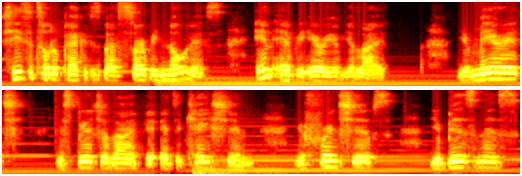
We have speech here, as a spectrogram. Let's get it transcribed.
She's a total package about serving notice in every area of your life your marriage, your spiritual life, your education, your friendships, your business,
